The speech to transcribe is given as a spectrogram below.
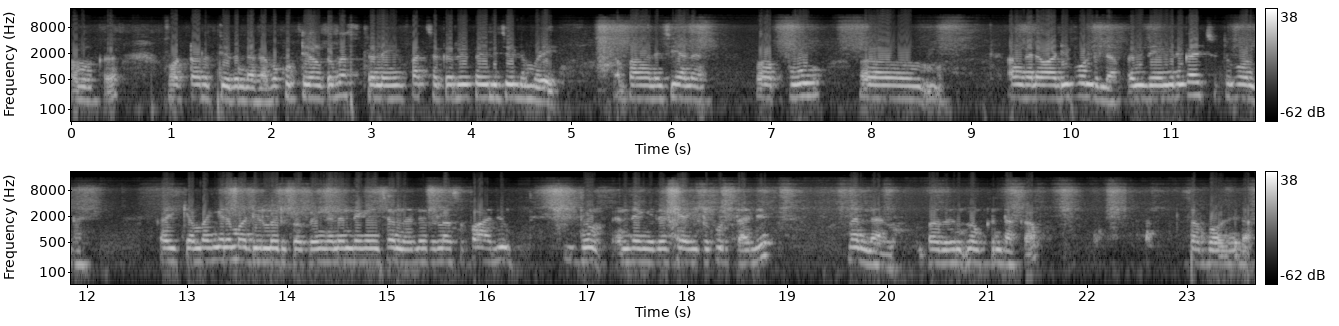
നമുക്ക് മുട്ട ഉലത്തിയത് ഉണ്ടാക്കാം അപ്പോൾ കുട്ടികൾക്ക് ബെസ്റ്റാണ് ഈ പച്ചക്കറി കയ്യിൽ ചെല്ലുമ്പോഴേ. അപ്പോൾ അങ്ങനെ ചെയ്യാനേ. അപ്പോൾ അപ്പു അംഗനവാടി പോകണ്ടില്ല അപ്പം എന്തെങ്കിലും കഴിച്ചിട്ട് പോകണ്ടേ കഴിക്കാൻ ഭയങ്കര മടിയുള്ളവർക്കൊക്കെ ഇങ്ങനെ എന്തെങ്കിലും ചെന്നാൽ ഒരു ഗ്ലാസ് പാലും ഇതും എന്തെങ്കിലുമൊക്കെ ആയിട്ട് കൊടുത്താൽ നല്ലതാണ്. അപ്പം അത് നമുക്ക് ഉണ്ടാക്കാം. സബോള ഇടാം.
